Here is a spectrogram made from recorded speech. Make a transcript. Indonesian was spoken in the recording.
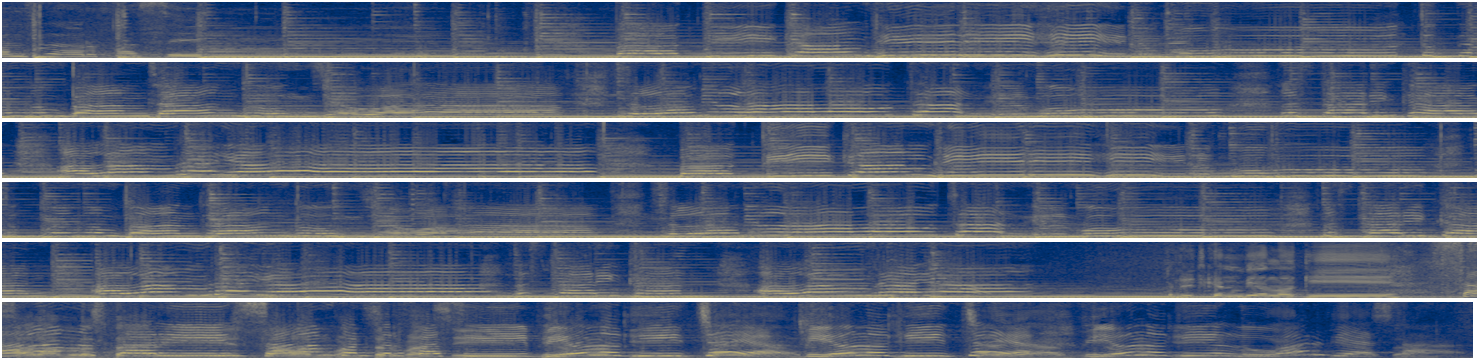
konservasi. Baktikan diri hidupmu Untuk dan memban Pendidikan biologi. Salam lestari, salam konservasi, biologi jaya, biologi jaya, biologi luar biasa.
